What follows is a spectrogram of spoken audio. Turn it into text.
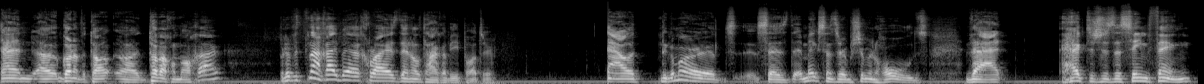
And uh, gonna have a Tovach Mochar. But if it's not Chai Ba'achrayis, then he'll take a Potter. Now, the Gemara says that it makes sense that Reb Shimon holds that Hektish is the same thing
